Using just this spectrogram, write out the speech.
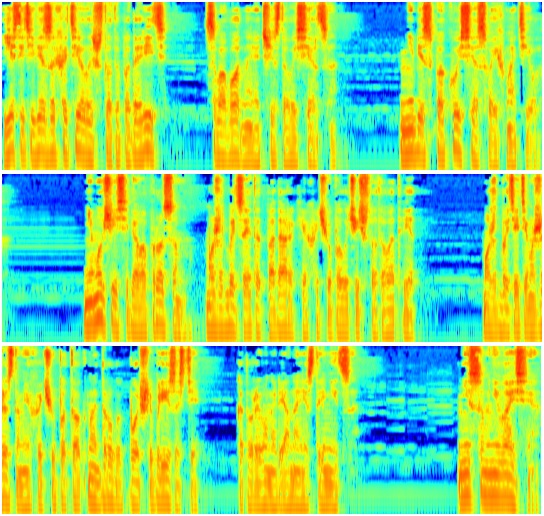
Если тебе захотелось что-то подарить, свободное от чистого сердца, не беспокойся о своих мотивах. Не мучай себя вопросом, может быть, за этот подарок я хочу получить что-то в ответ. Может быть, этим жестом я хочу подтолкнуть друга к большей близости, к которой он или она не стремится. Не сомневайся,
